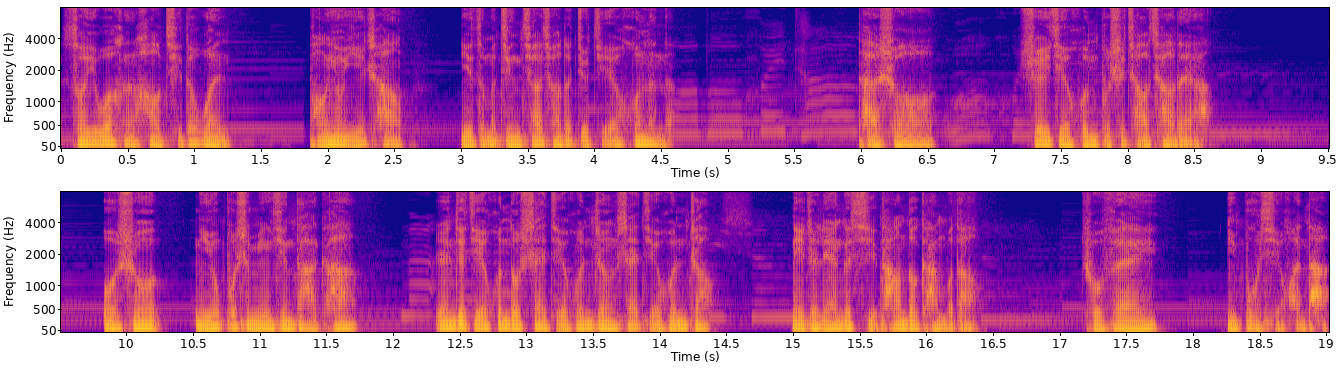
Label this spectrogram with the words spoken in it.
所以我很好奇的问：“朋友一场。”你怎么静悄悄的就结婚了呢？他说：“谁结婚不是悄悄的呀？”我说：“你又不是明星大咖，人家结婚都晒结婚证、晒结婚照，你这连个喜糖都看不到，除非你不喜欢他。”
